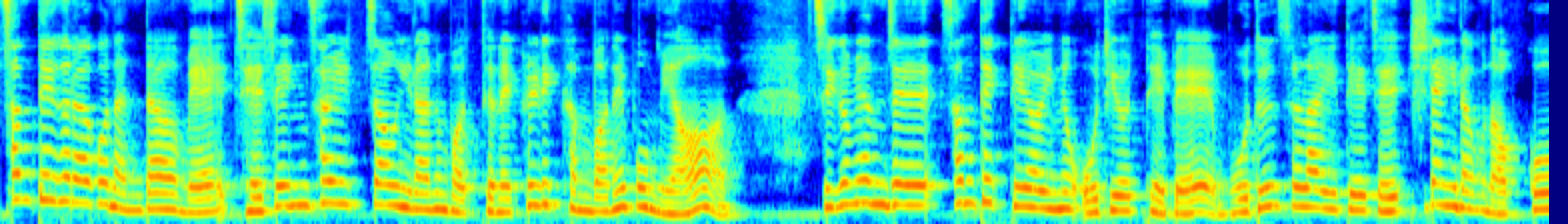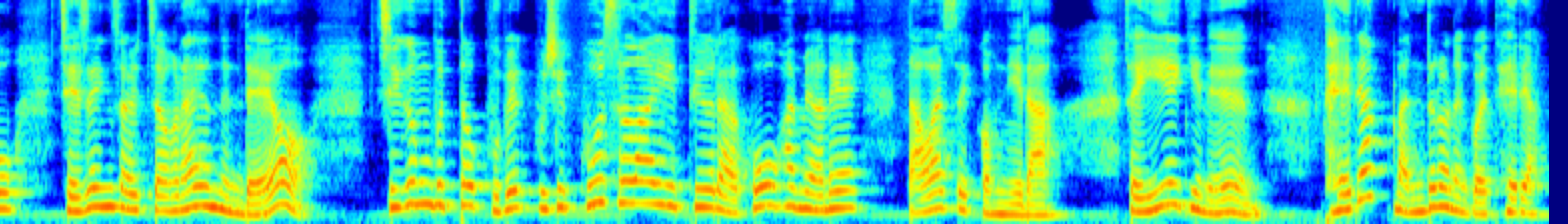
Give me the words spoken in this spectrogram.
선택을 하고 난 다음에 재생 설정이라는 버튼을 클릭 한번 해보면 지금 현재 선택되어 있는 오디오 탭에 모든 슬라이드에 제 실행이라고 넣고 재생 설정을 하였는데요. 지금부터 999 슬라이드라고 화면에 나왔을 겁니다. 자, 이 얘기는 대략 만들어낸 거예요, 대략.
